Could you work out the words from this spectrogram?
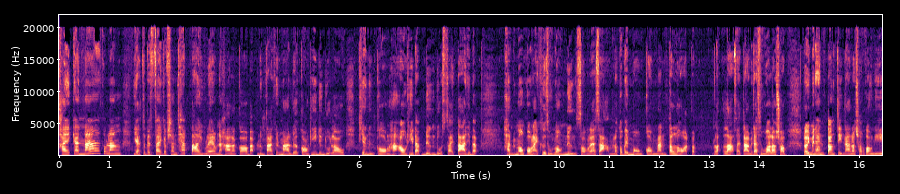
ใครกันนะกำลังอยากจะเป็นแฟนกับฉันแทบตายอยู่แล้วนะคะ แล้วก็แบบลืมตาขึ้นมาเลือกกองที่ดึงดูดเราเพียงหนึ่งกองนะคะ เอาที่แบบดึงดูดสายตาที่แบบหันไปมองกองไหน คือสมมติมองหนึ่งสองและสามเราต้องไปมองกองนั้นตลอดแบบ ละสายตาไม่ได้สมมติว่าเราชอบ เรายังไม่ได้ตั้งจิตนะ เราชอบกองนี้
